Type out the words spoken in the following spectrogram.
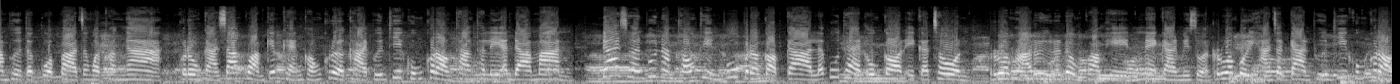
อำเภอตะกัวป่าจังหวัดพังงาโครงการสร้างความเข้มแข็งของเครือข่ายพื้นที่คุ้มครองทางทะเลอันดามัน ได้เชิญผู้นำท้องถิ่นผู้ประกอบการ และผู้แทนองค์กรเอกชน ร่วมหารือระดมความเห็นในการมีส่วนร่วมบริหารจัดการพื้นที่คุ้มครอง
